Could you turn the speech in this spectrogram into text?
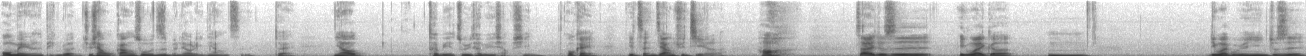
欧美人的评论，就像我刚刚说的日本料理那样子，对，你要特别注意，特别小心。OK，你只能这样去解了。好，再来就是另外一个，嗯，另外一个原因就是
